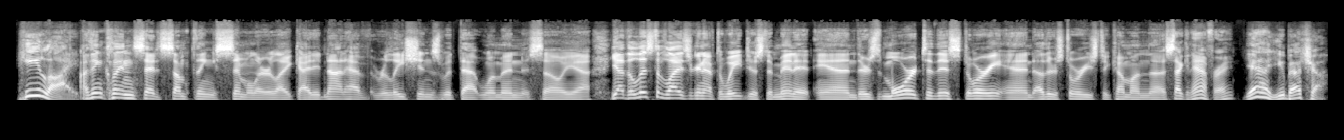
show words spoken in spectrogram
He lied. I think Clinton said something similar, like I did not have relations with that woman. So yeah, yeah. The list of lies are going to have to wait just a minute, and there's more to this story and other stories to come on the second half, right? Yeah, you betcha.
